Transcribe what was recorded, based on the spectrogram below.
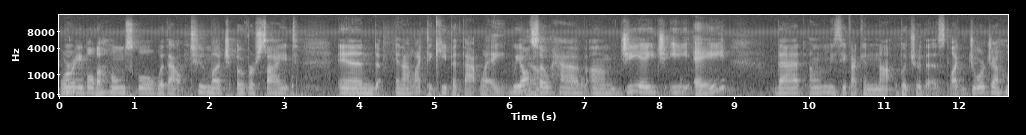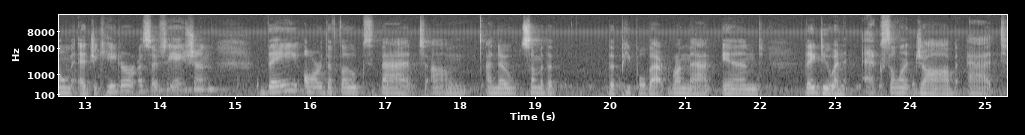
We're mm. able to homeschool without too much oversight and and I like to keep it that way. We also yeah. have um, GHEA that um, let me see if I can not butcher this like Georgia Home Educator Association. They are the folks that um, I know some of the the people that run that, and they do an excellent job at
